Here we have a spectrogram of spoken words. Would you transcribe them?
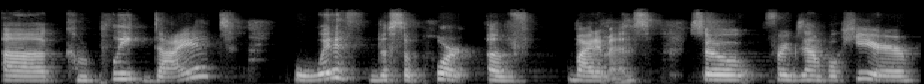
a complete diet with the support of vitamins. So, for example, here,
